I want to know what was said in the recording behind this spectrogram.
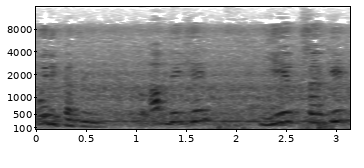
कोई दिक्कत नहीं है। तो अब देखिए, ये सर्किट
